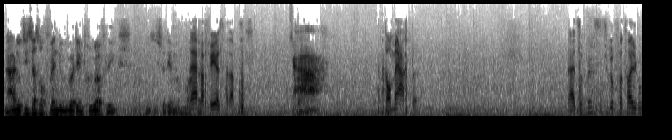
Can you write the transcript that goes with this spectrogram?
Na, du siehst das auch, wenn du über den drüber fliegst. Du siehst du den im Na, verfehlt, verdammt. Ja. Der Märte. Na, zumindest ist die Luftverteidigung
